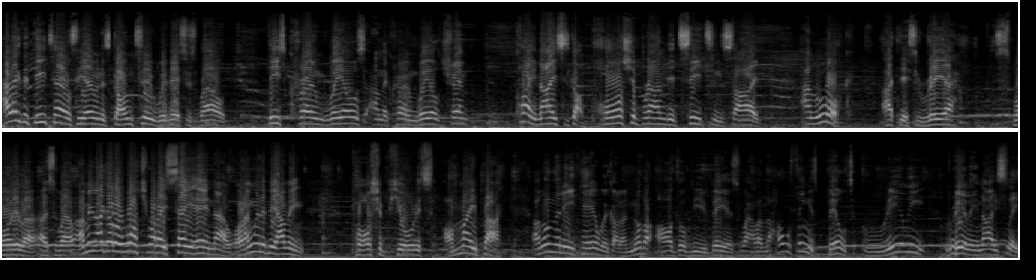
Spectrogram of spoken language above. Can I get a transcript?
I like the details the owner's gone to with this as well. These chrome wheels and the chrome wheel trim quite nice. It's got Porsche branded seats inside. And look at this rear spoiler as well. I mean, I gotta watch what I say here now, or I'm gonna be having Porsche purists on my back. And underneath here, we've got another RWB as well. And the whole thing is built really, really nicely.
